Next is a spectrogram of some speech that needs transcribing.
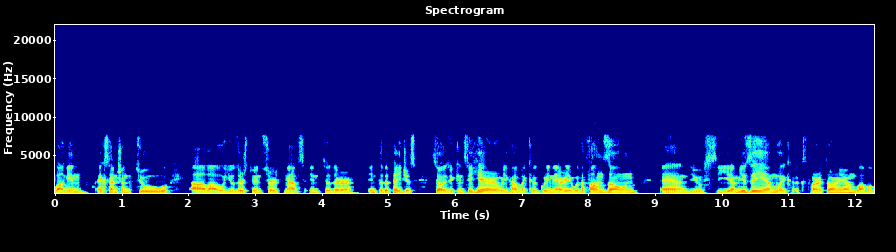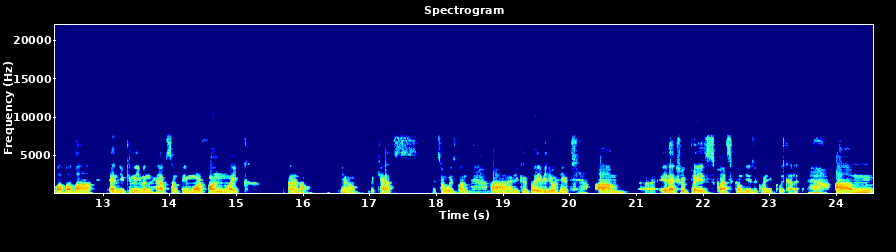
plugin extension to allow users to insert maps into their into the pages. So as you can see here, we have like a green area with a fun zone, and you see a museum like exploratorium, blah blah blah blah blah, and you can even have something more fun like I don't know, you know, the cats. It's always fun. Uh, you can play a video here. Um, uh, it actually plays classical music when you click on it. Um,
